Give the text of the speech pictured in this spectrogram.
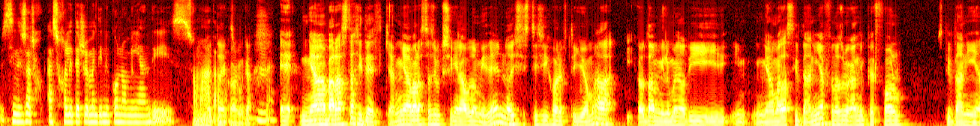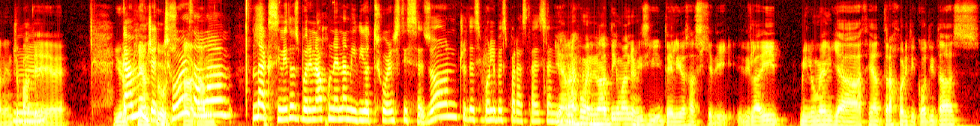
συνήθως ασχ- ασχολείται και με την οικονομία της με ομάδας. τα ας πούμε. οικονομικά. Ναι. Ε, μια παράσταση τέτοια, μια παράσταση που ξεκινά από το μηδέν, να τη συστήσει η χορευτική ομάδα. Όταν μιλούμε ότι η- η- μια ομάδα στη Δανία, φαντάζομαι κάνει perform στη Δανία, δεν και πάτε Κάνουν European και tours. tours, Α, κάνουν. αλλά εντάξει, συνήθως μπορεί να έχουν έναν ή δύο tours τη σεζόν και τις υπόλοιπες παραστάσεις είναι Για να έχουμε ένα δείγμα εμείς τελείως ασχετοί. Δηλαδή, μιλούμε για θέατρα χωρητικότητας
